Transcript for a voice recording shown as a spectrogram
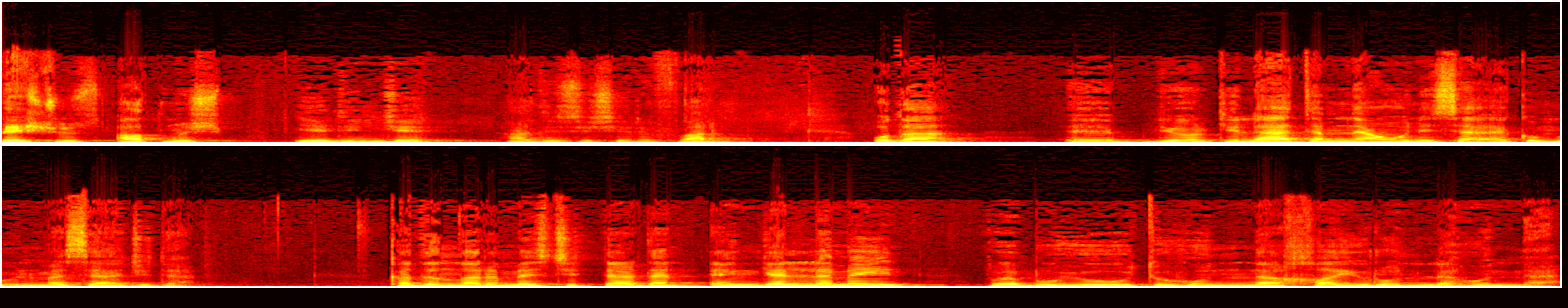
567. hadisi şerif var. O da e, diyor ki la temna'u nisa'ekumul mesacide. Kadınları mescitlerden engellemeyin ve buyutuhunne hayrun lehunne.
